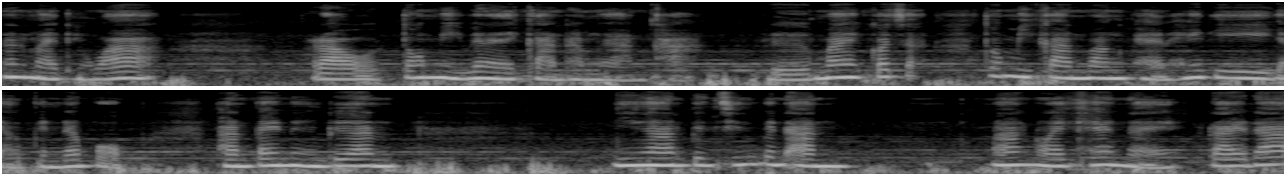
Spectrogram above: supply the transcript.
นั่นหมายถึงว่า เราต้องมีวินัยในการทำงานค่ะ หรือไม่ก็จะต้องมีการวางแผนให้ดีอย่างเป็นระบบ ผ่านไปหนึ่งเดือน มีงานเป็นชิ้นเป็นอันมากน้อยแค่ไหน รายได้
